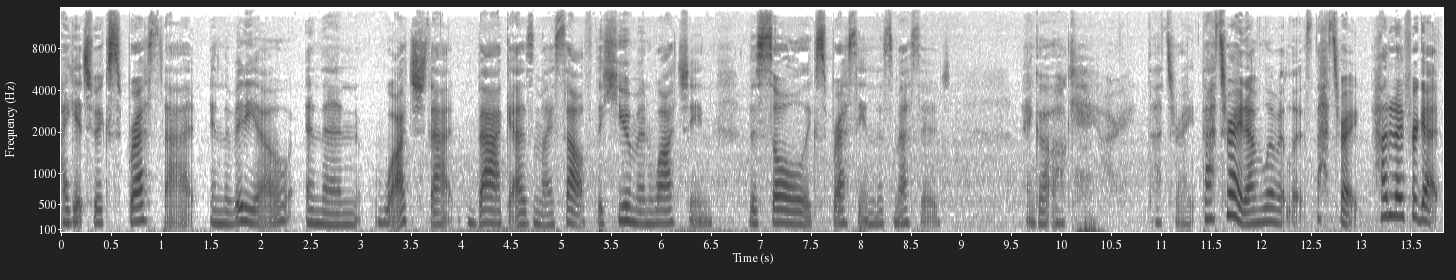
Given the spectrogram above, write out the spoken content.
I get to express that in the video and then watch that back as myself, the human watching the soul expressing this message and go, okay, all right, that's right. That's right. I'm limitless. That's right. How did I forget?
